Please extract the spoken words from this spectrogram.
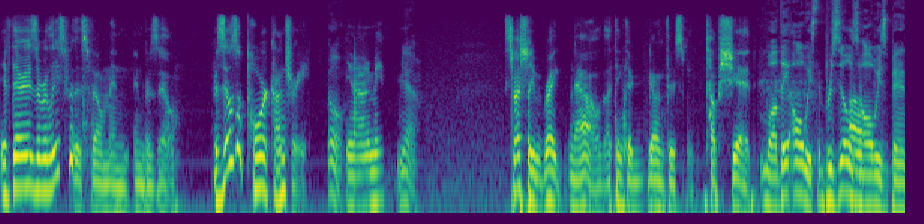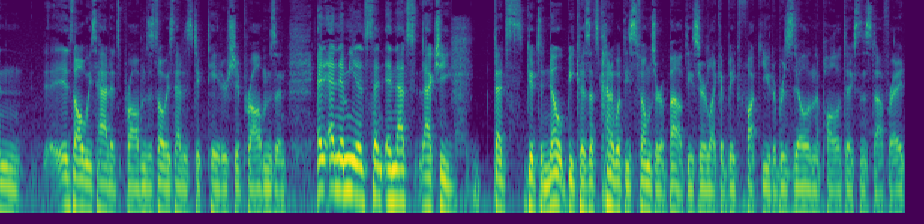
if there is a release for this film in in Brazil. Brazil's a poor country. Oh, You know what I mean? yeah. Especially right now. I think they're going through some tough shit. Well, they always Brazil has Um, always been it's always had its problems. It's always had its dictatorship problems, and and, and I mean, it's and that's actually that's good to note because that's kind of what these films are about. These are like a big fuck you to Brazil and the politics and stuff, right?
